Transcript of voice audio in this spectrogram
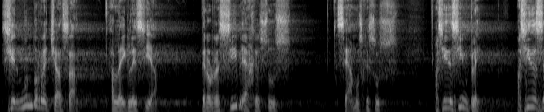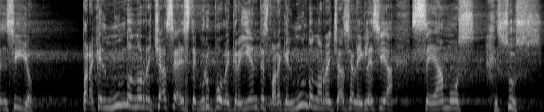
Si el mundo rechaza a la iglesia, pero recibe a Jesús, seamos Jesús. Así de simple, así de sencillo. Para que el mundo no rechace a este grupo de creyentes, para que el mundo no rechace a la iglesia, seamos Jesús.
